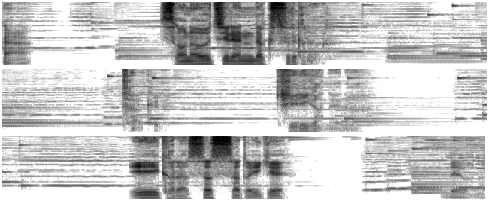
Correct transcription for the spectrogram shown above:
あ。そのうち連絡するから。たくキリがねえな。いいからさっさと行け。ではな。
